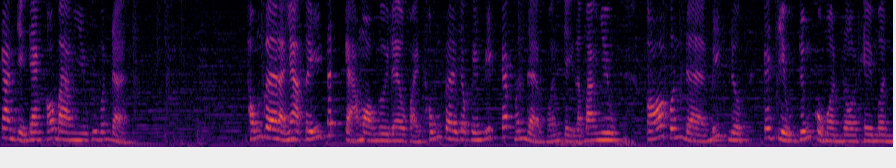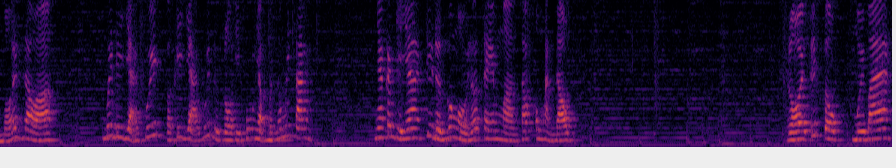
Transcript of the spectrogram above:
các anh chị đang có bao nhiêu cái vấn đề? Thống kê là nha, tí, tất cả mọi người đều phải thống kê cho em biết các vấn đề của anh chị là bao nhiêu. Có vấn đề biết được cái triệu chứng của mình rồi thì mình mới sao ạ? À? mới đi giải quyết, và khi giải quyết được rồi thì thu nhập mình nó mới tăng. Nha các anh chị nha, chứ đừng có ngồi đó xem mà sao không hành động rồi tiếp tục 13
